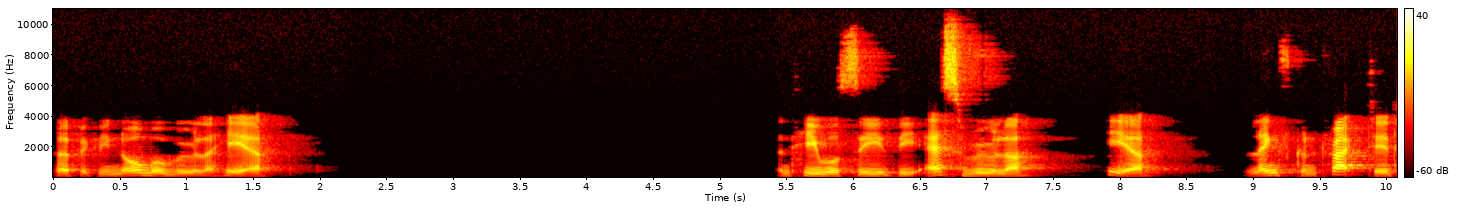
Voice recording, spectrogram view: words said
perfectly normal ruler here, and he will see the S ruler here, length contracted,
